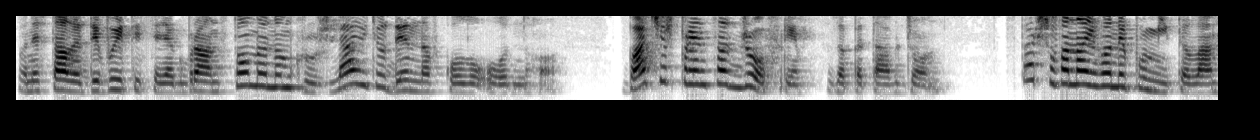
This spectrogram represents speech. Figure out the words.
Вони стали дивитися, як Бран з Томеном кружляють один навколо одного. Бачиш принца Джофрі? запитав Джон. Спершу вона його не помітила,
